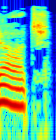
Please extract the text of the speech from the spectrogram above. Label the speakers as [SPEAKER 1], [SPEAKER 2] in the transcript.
[SPEAKER 1] judge.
